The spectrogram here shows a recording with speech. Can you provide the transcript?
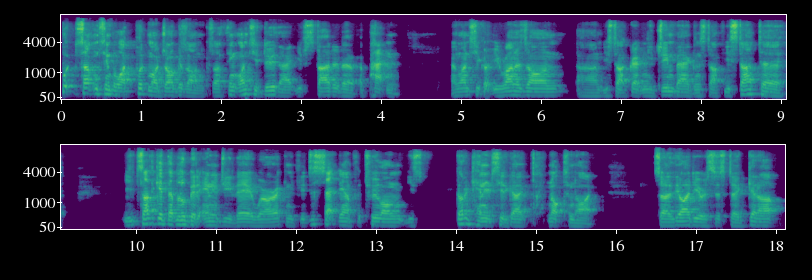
put something simple like put my joggers on. Because I think once you do that, you've started a, a pattern. And once you've got your runners on, um, you start grabbing your gym bag and stuff. You start to you start to get that little bit of energy there. Where I reckon if you just sat down for too long, you've got a tendency to go, not tonight. So the idea is just to get up,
